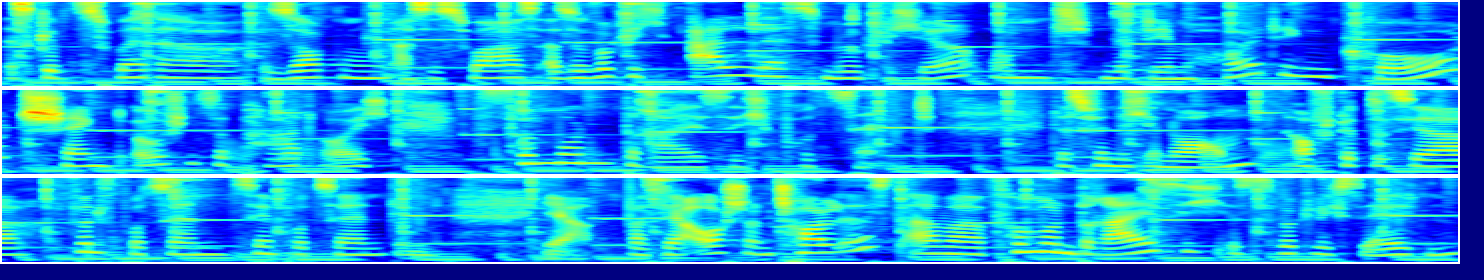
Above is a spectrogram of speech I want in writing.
Es gibt Sweater, Socken, Accessoires, also wirklich alles Mögliche. Und mit dem heutigen heutigen Code schenkt Oceans Apart euch 35%. Das finde ich enorm. Oft gibt es ja 5%, 10% und ja, was ja auch schon toll ist, aber 35 ist wirklich selten.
